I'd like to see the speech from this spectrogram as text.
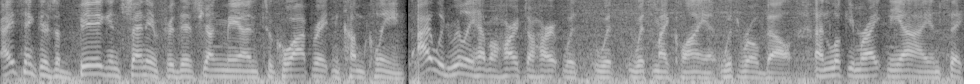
I think there's a big incentive for this young man to cooperate and come clean. I would really have a heart-to-heart -heart with, with, with my client, with Robel, and look him right in the eye and say,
